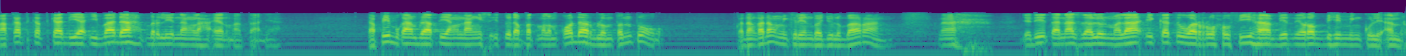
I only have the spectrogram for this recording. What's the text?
Maka ketika dia ibadah berlinanglah air matanya. Tapi bukan berarti yang nangis itu dapat malam qadar, belum tentu. Kadang-kadang mikirin baju lebaran. Nah, jadi tanazzalul malaikatu warruhu fiha bi'idni rabbihim min kulli amr.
